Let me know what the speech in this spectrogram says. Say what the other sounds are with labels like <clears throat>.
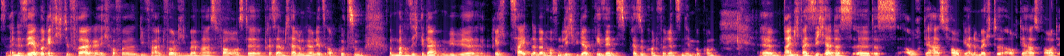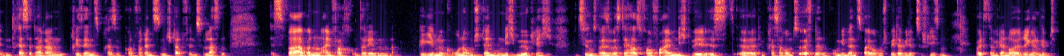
Das ist eine sehr berechtigte Frage. Ich hoffe, die Verantwortlichen beim HSV aus der Presseabteilung hören jetzt auch gut zu und machen sich Gedanken, wie wir recht zeitnah dann hoffentlich wieder Präsenzpressekonferenzen hinbekommen. Ähm, nein, ich weiß sicher, dass äh, das auch der HSV gerne möchte. Auch der HSV hat ein Interesse daran, Präsenzpressekonferenzen stattfinden zu lassen. Es war aber nun einfach unter den gegebenen Corona-Umständen nicht möglich, beziehungsweise was der HSV vor allem nicht will, ist, äh, den Presseraum zu öffnen, um ihn dann zwei Wochen später wieder zu schließen, weil es dann wieder neue Regeln gibt.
